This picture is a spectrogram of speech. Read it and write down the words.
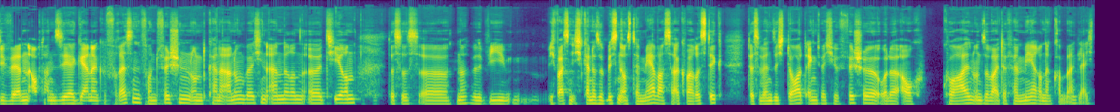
die werden auch dann sehr gerne gefressen von Fischen und keine Ahnung welchen anderen äh, Tieren. Das ist äh, ne, wie, ich weiß nicht, ich kenne das so ein bisschen aus der Meerwasseraquaristik, dass wenn sich dort irgendwelche Fische oder auch Korallen und so weiter vermehren, dann kommt man gleich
